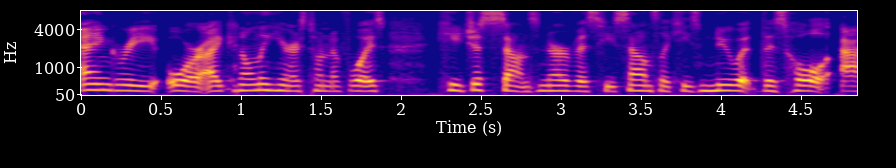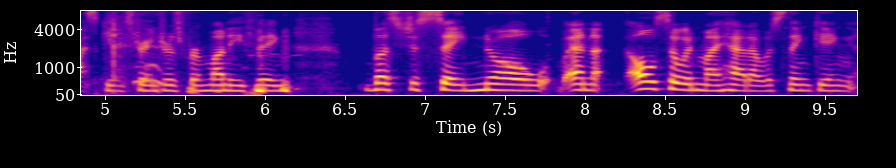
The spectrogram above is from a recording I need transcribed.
angry or I can only hear his tone of voice. He just sounds nervous. He sounds like he's new at this whole asking strangers for money thing. Let's just say no. And also in my head, I was thinking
